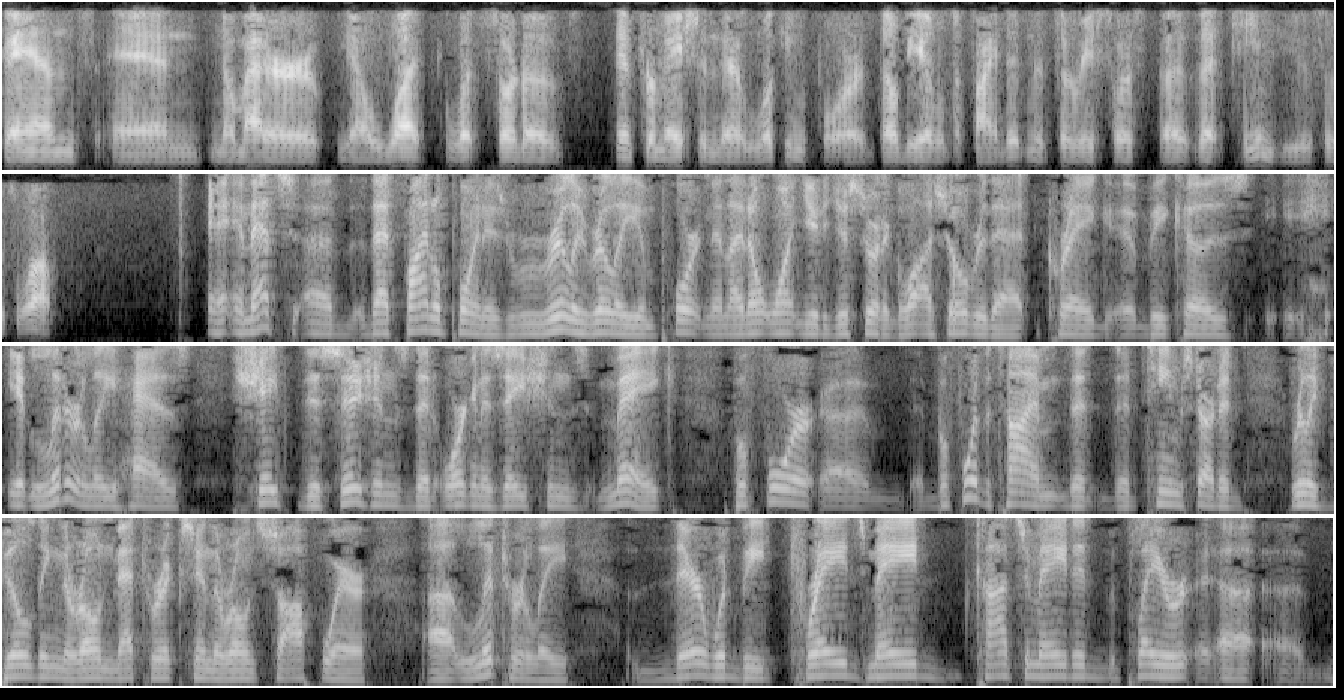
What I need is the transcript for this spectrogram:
fans and no matter you know what what sort of information they're looking for, they'll be able to find it, and it's a resource that, that teams use as well. And that's uh, that final point is really, really important, and I don't want you to just sort of gloss over that, Craig, uh, because it literally has shaped decisions that organizations make before uh, before the time that the team started really building their own metrics and their own software. Uh, literally, there would be trades made, consummated, player uh, uh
